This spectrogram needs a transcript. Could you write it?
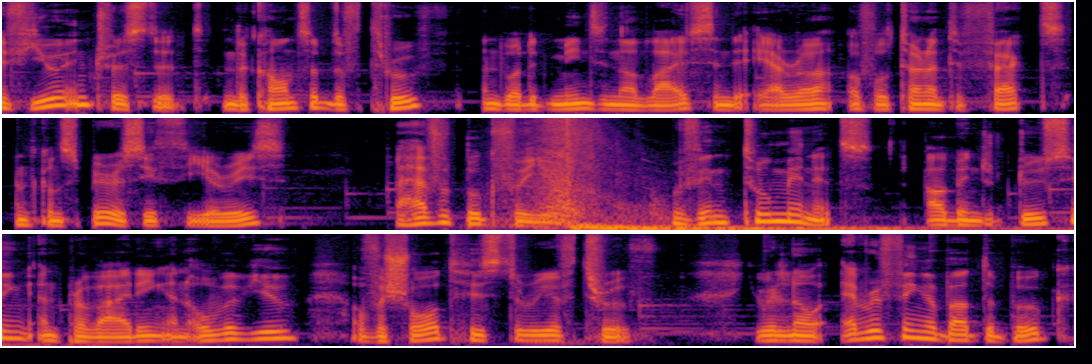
If you're interested in the concept of truth and what it means in our lives in the era of alternative facts and conspiracy theories, I have a book for you. Within two minutes, I'll be introducing and providing an overview of a short history of truth. You will know everything about the book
